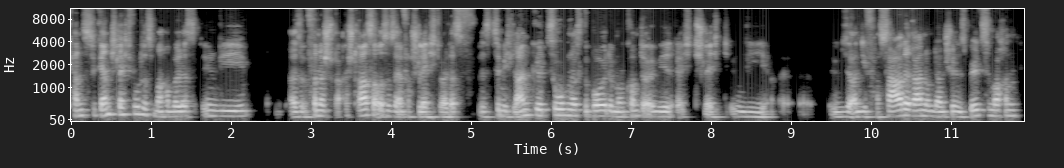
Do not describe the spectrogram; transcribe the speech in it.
kannst du ganz schlecht Fotos machen, weil das irgendwie, also von der Stra Straße aus ist es einfach schlecht, weil das ist ziemlich lang gezogen, das Gebäude, man kommt da irgendwie recht schlecht irgendwie äh, irgendwie so an die Fassade ran, um dann ein schönes Bild zu machen.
